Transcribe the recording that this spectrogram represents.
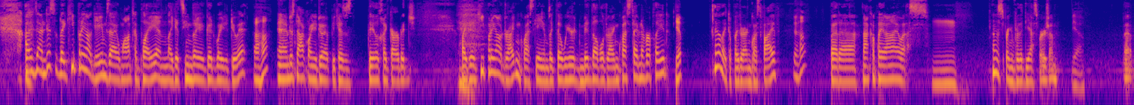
I, I'm just they keep putting out games that I want to play, and like it seems like a good way to do it. Uh huh. And I'm just not going to do it because they look like garbage. Like they keep putting out Dragon Quest games, like the weird mid-level Dragon Quest I've never played. Yep. I like to play Dragon Quest Five, Uh huh. but uh not gonna play it on iOS. Mm. I'm just spring for the DS version, Yeah. but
